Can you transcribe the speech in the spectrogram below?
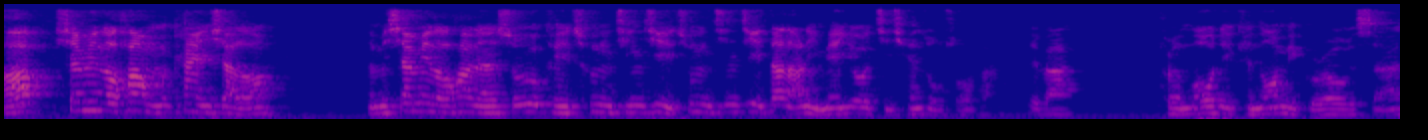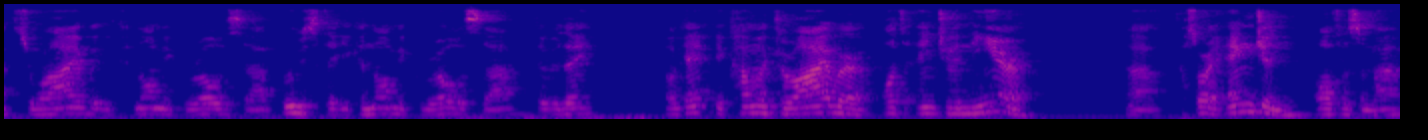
好，下面的话我们看一下喽。那么下面的话呢，收入可以促进经济，促进经济，大脑里面又有几千种说法，对吧？Promote economic growth 啊，drive economic growth 啊，boost economic growth 啊，对不对？OK，become a driver or engineer 啊，sorry，engine of 什么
